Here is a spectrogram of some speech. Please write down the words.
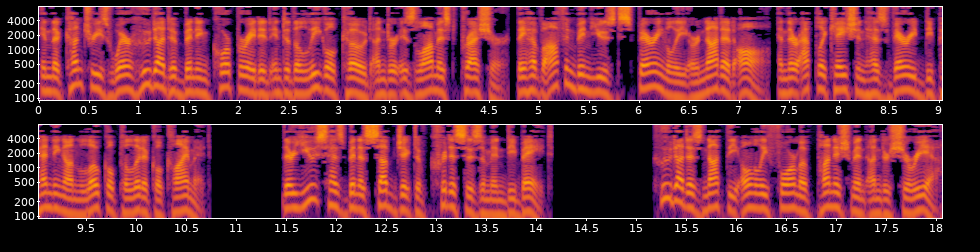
in the countries where hudud have been incorporated into the legal code under Islamist pressure, they have often been used sparingly or not at all, and their application has varied depending on local political climate. Their use has been a subject of criticism and debate. Hudud is not the only form of punishment under sharia.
